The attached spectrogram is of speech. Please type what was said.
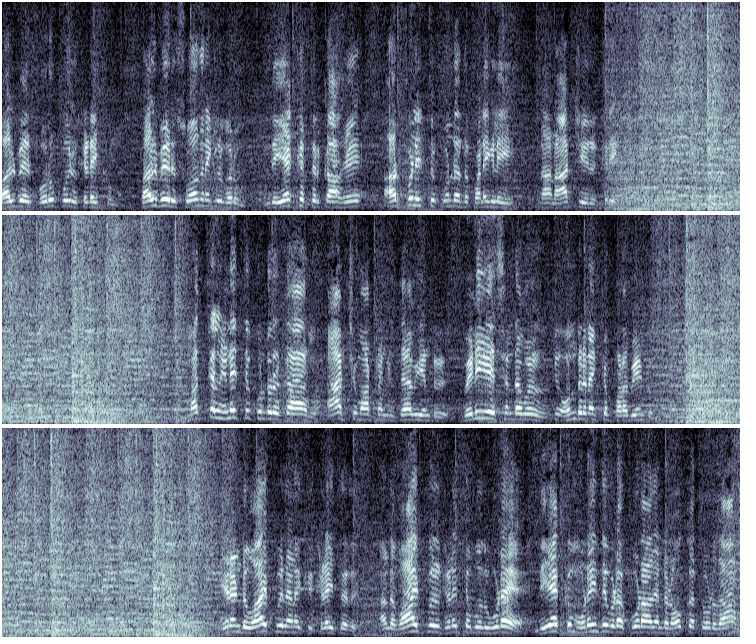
பல்வேறு பொறுப்புகள் கிடைக்கும். பல்வேறு சோதனைகள் வரும். இந்த இயக்கத்திற்காக அர்ப்பணித்துக் கொண்டு அந்த பணிகளை நான் ஆற்றியிருக்கிறேன். மக்கள் நினைத்துக் கொண்டிருக்கார் ஆட்சி மாற்றங்கள் தேவை என்று. வெளியே சென்றவர்கள் ஒன்றிணைக்கப்பட வேண்டும். இரண்டு வாய்ப்புகள் எனக்கு கிடைத்தது. அந்த வாய்ப்புகள் கிடைத்த போது கூட இந்த இயக்கம் உடைந்து விடக்கூடாது என்ற நோக்கத்தோடு தான்.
